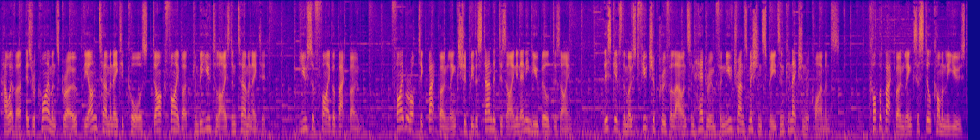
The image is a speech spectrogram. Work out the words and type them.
However, as requirements grow, the unterminated cores, dark fiber, can be utilized and terminated. Use of fiber backbone. Fiber optic backbone links should be the standard design in any new build design. This gives the most future-proof allowance and headroom for new transmission speeds and connection requirements. Copper backbone links are still commonly used,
